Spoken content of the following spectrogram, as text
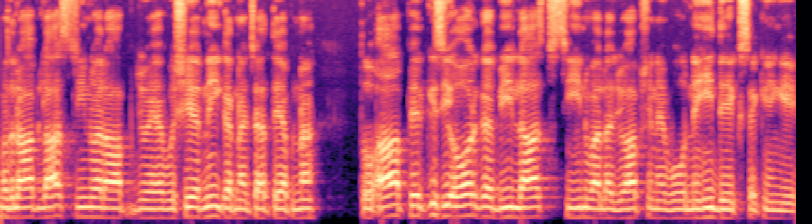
मतलब आप लास्ट सीन वाला आप जो है वो शेयर नहीं करना चाहते अपना तो आप फिर किसी और का भी लास्ट सीन वाला जो ऑप्शन है वो नहीं देख सकेंगे।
